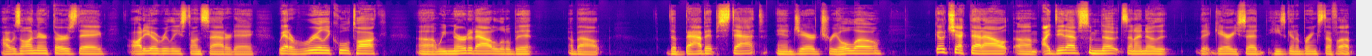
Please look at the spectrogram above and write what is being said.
I was on there Thursday. Audio released on Saturday. We had a really cool talk. Uh, we nerded out a little bit about the BABIP stat and Jared Triolo go check that out. Um, I did have some notes, and I know that that Gary said he's going to bring stuff up.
